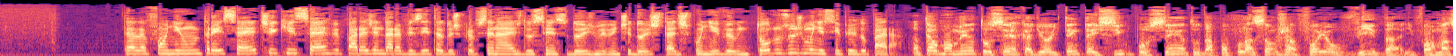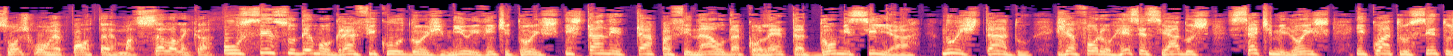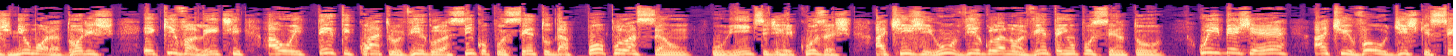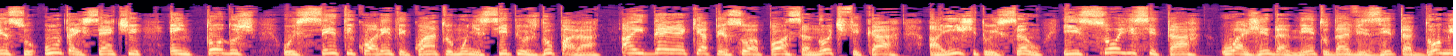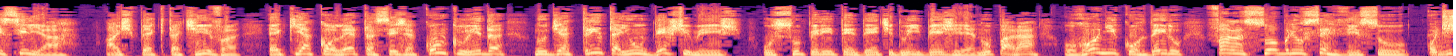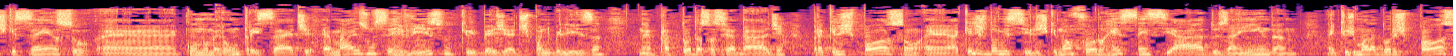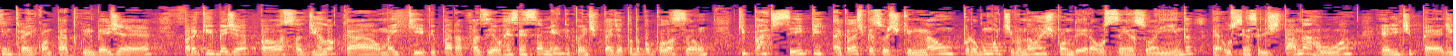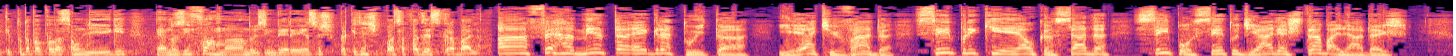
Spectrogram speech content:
Telefone 137, que serve para agendar a visita dos profissionais do Censo 2022, está disponível em todos os municípios do Pará. Até o momento, cerca de 85% da população já foi ouvida. Informações com o repórter Marcelo Alencar. O Censo Demográfico 2022 está na etapa final da coleta domiciliar. No estado, já foram recenseados 7 milhões e 400 mil moradores, equivalente a 84,5% da população. O índice de recusas atinge 1,91%. O IBGE ativou o Disque Censo 137 em todos os 144 municípios do Pará. A ideia é que a pessoa possa notificar a instituição e solicitar o agendamento da visita domiciliar. A expectativa é que a coleta seja concluída no dia 31 deste mês. O superintendente do IBGE no Pará, Rony Cordeiro, fala sobre o serviço. O Disque Censo, é, com o número 137, é mais um serviço que o IBGE disponibiliza né, para toda a sociedade, para que eles possam, é, aqueles domicílios que não foram recenseados ainda, né, que os moradores possam entrar em contato com o IBGE, para que o IBGE possa deslocar uma equipe para fazer o recenseamento. Então a gente pede a toda a população que participe, aquelas pessoas que não, por algum motivo, não responderam ao censo ainda, né, o censo ele está na rua, e a gente pede que toda a população população ligue, né, nos informando os endereços para que a gente possa fazer esse trabalho. A ferramenta é gratuita e é ativada sempre que é alcançada 100% de áreas trabalhadas.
